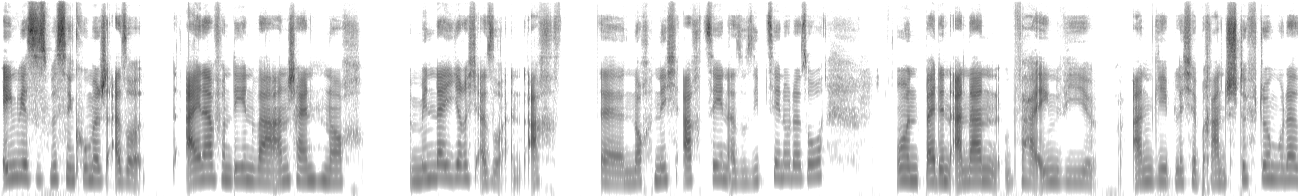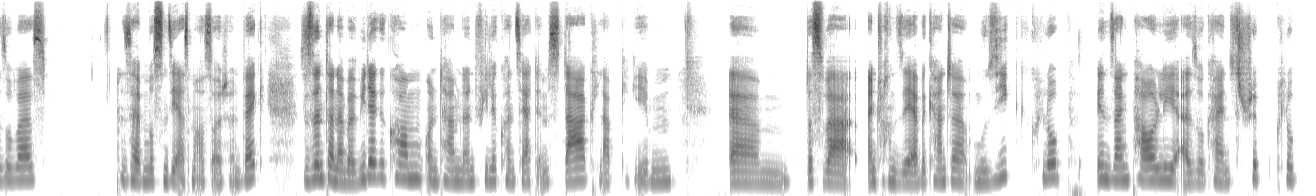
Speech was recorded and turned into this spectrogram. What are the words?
irgendwie ist es ein bisschen komisch. Also einer von denen war anscheinend noch minderjährig, also ach, äh, noch nicht 18, also 17 oder so. Und bei den anderen war irgendwie angebliche Brandstiftung oder sowas. Deshalb mussten sie erstmal aus Deutschland weg. Sie sind dann aber wiedergekommen und haben dann viele Konzerte im Star Club gegeben, Ähm, das war einfach ein sehr bekannter Musikclub in St. Pauli, also kein Stripclub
